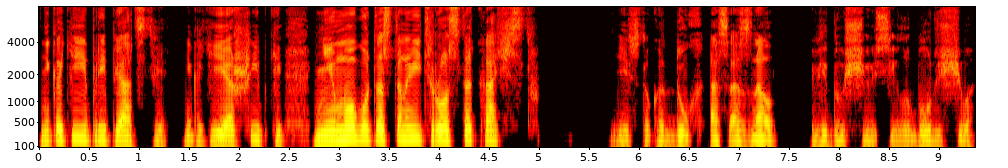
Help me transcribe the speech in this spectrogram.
никакие препятствия, никакие ошибки не могут остановить роста качеств. Если только дух осознал ведущую силу будущего,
